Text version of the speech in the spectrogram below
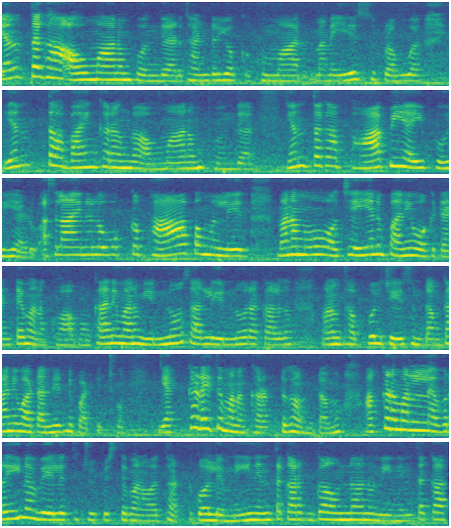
ఎంతగా అవమానం పొందాడు తండ్రి యొక్క కుమారుడు మన యేసు ప్రభు ఎంత భయంకరంగా అవమానం పొందాడు ఎంతగా పాపి అయిపోయాడు. అసలు ఆయనలో ఒక్క పాపము లేదు. మనము చేయని పని ఒకటంటే మన కోపం. కానీ మనం ఎన్నోసార్లు ఎన్నో రకాలుగా మనం తప్పులు చేసుంటాం కానీ వాటన్నిటిని పట్టించుకోం. ఎక్కడైతే మనం కరెక్ట్గా ఉంటామో అక్కడ మనల్ని ఎవరైనా వేలెత్తి చూపిస్తే మనం తట్టుకోలేము నేను ఎంత కరప్గా ఉన్నాను నేను ఎంత క-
